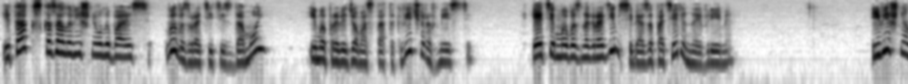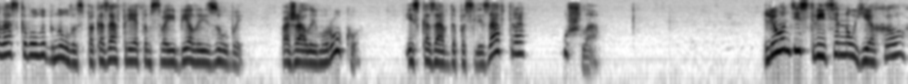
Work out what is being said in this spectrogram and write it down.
Итак, сказала Вишня, улыбаясь, вы возвратитесь домой, и мы проведем остаток вечера вместе. Этим мы вознаградим себя за потерянное время. И Вишня ласково улыбнулась, показав при этом свои белые зубы, пожала ему руку и, сказав до послезавтра, ушла. Леон действительно уехал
